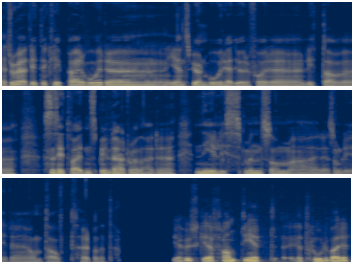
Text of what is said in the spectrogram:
Jeg tror vi har et lite klipp her hvor uh, Jens Bjørneboe redegjør for uh, litt av uh, sitt verdensbilde. Her tror jeg det er nihilismen som, er, som blir omtalt. Hør på dette. Jeg husker jeg fant i et jeg tror det var et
